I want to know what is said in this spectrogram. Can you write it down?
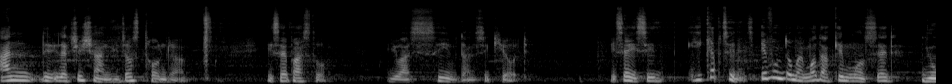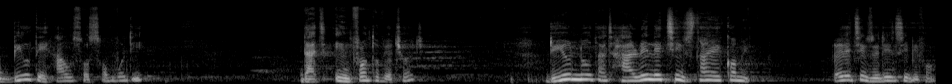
And the electrician, he just turned around. He said, Pastor, you are saved and secured. He said, he said, he kept saying it. Even though my mother came and said, You built a house for somebody that in front of your church. Do you know that her relatives started coming? Relatives we didn't see before.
